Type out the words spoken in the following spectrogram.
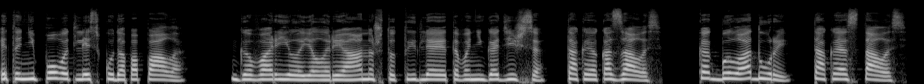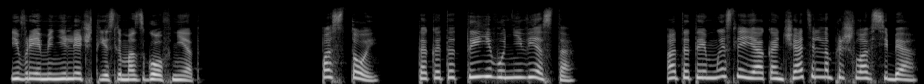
Это не повод лезть куда попало. Говорила я Лориану, что ты для этого не годишься. Так и оказалось. Как была дурой, так и осталась. И время не лечит, если мозгов нет. Постой, так это ты его невеста? От этой мысли я окончательно пришла в себя.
